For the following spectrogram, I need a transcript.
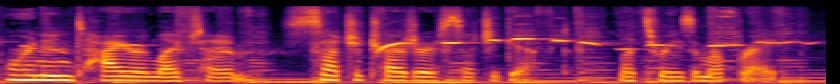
for an entire lifetime? Such a treasure, such a gift. Let's raise them up right.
